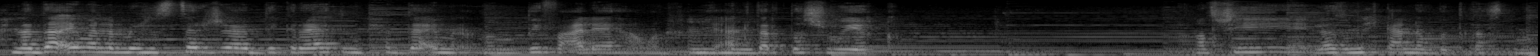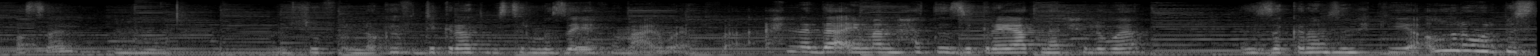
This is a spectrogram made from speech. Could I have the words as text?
إحنا دائما لما نسترجع الذكريات بنحب دائما نضيف عليها ونخليها أكثر تشويق. هذا الشيء لازم نحكي عنه بودكاست منفصل. نشوف إنه كيف الذكريات بتصير مزيفة مع الوقت فاحنا دائما حتى ذكرياتنا الحلوة نتذكرها لازم نحكي يا الله لو لبست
